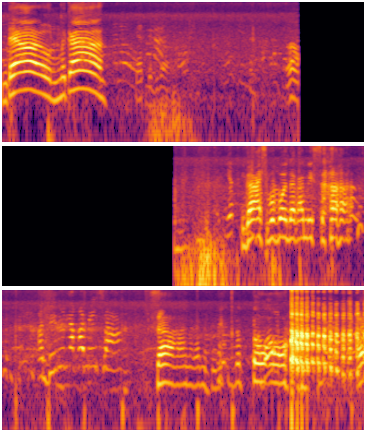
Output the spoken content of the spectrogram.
Down, Mika. Guys, pupunta kami sa Andito na kami sa... sa ano kami totoo. Ay,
